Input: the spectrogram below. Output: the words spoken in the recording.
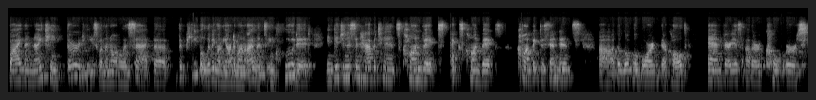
by the 1930s, when the novel is set, the, the people living on the Andaman Islands included indigenous inhabitants, convicts, ex-convicts, convict descendants, uh, the local born, they're called, and various other coerced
